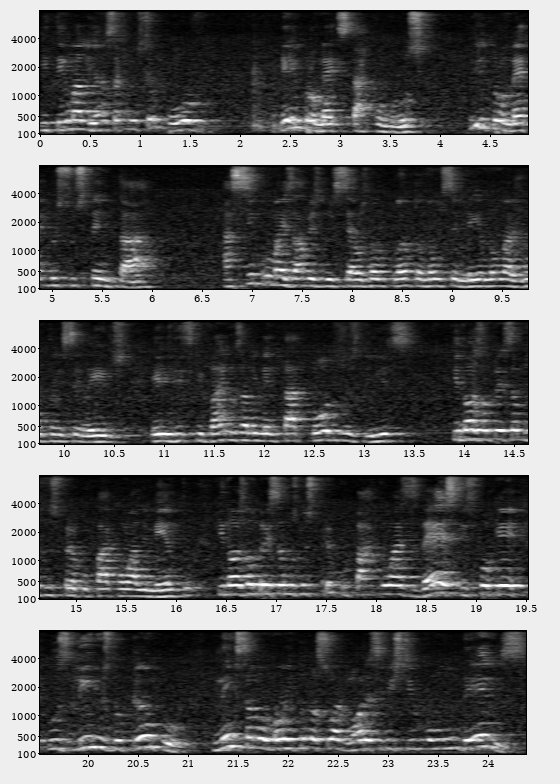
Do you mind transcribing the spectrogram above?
e tem uma aliança com o seu povo. Ele promete estar conosco, Ele promete nos sustentar, assim como as aves dos céus não plantam, não semeiam, não ajuntam em celeiros, Ele diz que vai nos alimentar todos os dias que nós não precisamos nos preocupar com o alimento, que nós não precisamos nos preocupar com as vestes, porque os lírios do campo, nem Salomão em toda a sua glória se vestiu como um deles.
